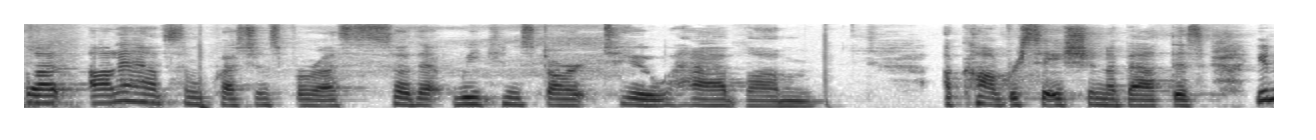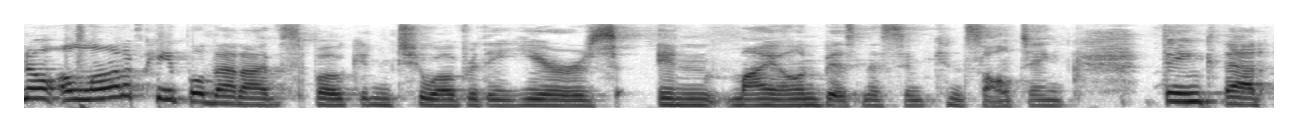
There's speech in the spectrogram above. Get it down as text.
But I have some questions for us so that we can start to have um, a conversation about this. You know, a lot of people that I've spoken to over the years in my own business and consulting think that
